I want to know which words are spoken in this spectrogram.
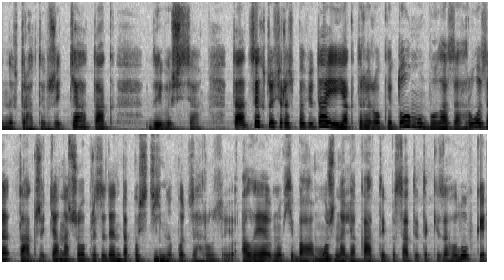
не, втратив життя, так дивишся. Та це хтось розповідає, як три роки тому була загроза. Так, життя нашого президента постійно під загрозою. Але ну хіба можна лякати, писати такі заголовки?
